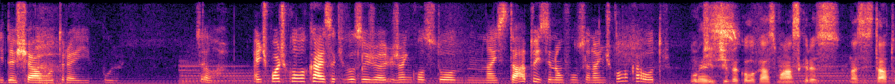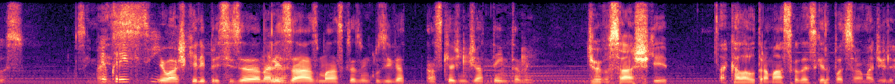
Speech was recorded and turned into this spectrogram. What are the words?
e deixar a outra aí por. sei lá. A gente pode colocar essa que você já, já encostou na estátua e se não funcionar a gente coloca outra. O Mas- objetivo é colocar as máscaras nas estátuas? Sim, Eu creio que sim. Eu acho que ele precisa analisar as máscaras, inclusive a- as que a gente já tem também. Joey, você acha que aquela outra máscara da esquerda pode ser uma armadilha?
